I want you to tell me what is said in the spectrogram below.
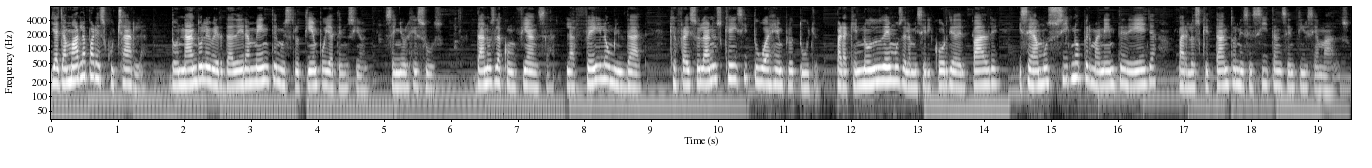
y a llamarla para escucharla, donándole verdaderamente nuestro tiempo y atención. Señor Jesús, danos la confianza, la fe y la humildad que Fray Solanus Casey tuvo ejemplo tuyo para que no dudemos de la misericordia del Padre y seamos signo permanente de ella para los que tanto necesitan sentirse amados.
